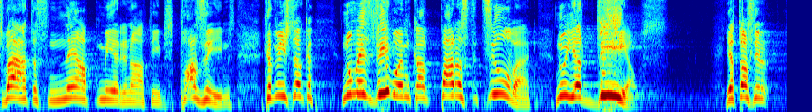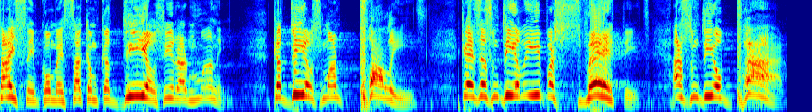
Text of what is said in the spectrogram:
svētas neapmierinātības pazīmes. Kad viņš saka, nu, mēs dzīvojam kā parasti cilvēki. Nu, ja Dievs, ja tas ir taisnība, ko mēs sakām, ka Dievs ir ar mani, ka Dievs man palīdz, ka es esmu Dieva īpaši svētīts, esmu Dieva bērns.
